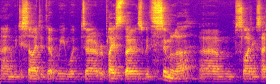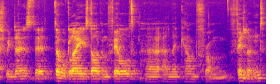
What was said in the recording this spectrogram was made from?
And we decided that we would uh, replace those with similar um, sliding sash windows. They're double glazed, argon filled, uh, and they come from Finland.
